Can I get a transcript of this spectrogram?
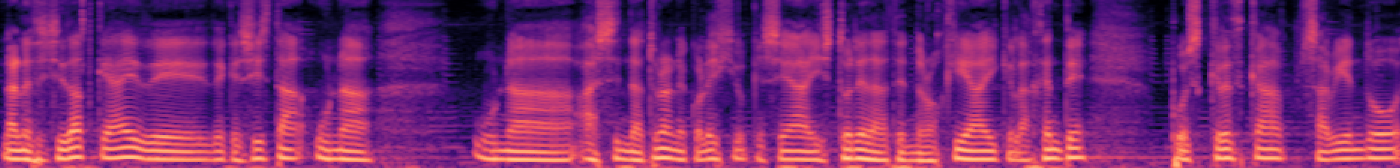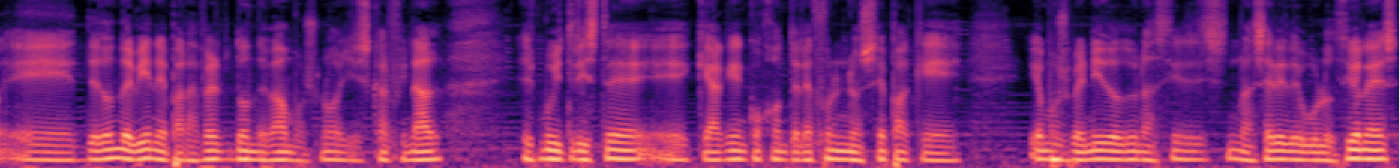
la necesidad que hay de, que exista una, una asignatura en el colegio que sea historia de la tecnología y que la gente pues crezca sabiendo eh, de dónde viene para ver dónde vamos, ¿no? Y es que al final es muy triste eh, que alguien coja un teléfono y no sepa que hemos venido de una, una serie de evoluciones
